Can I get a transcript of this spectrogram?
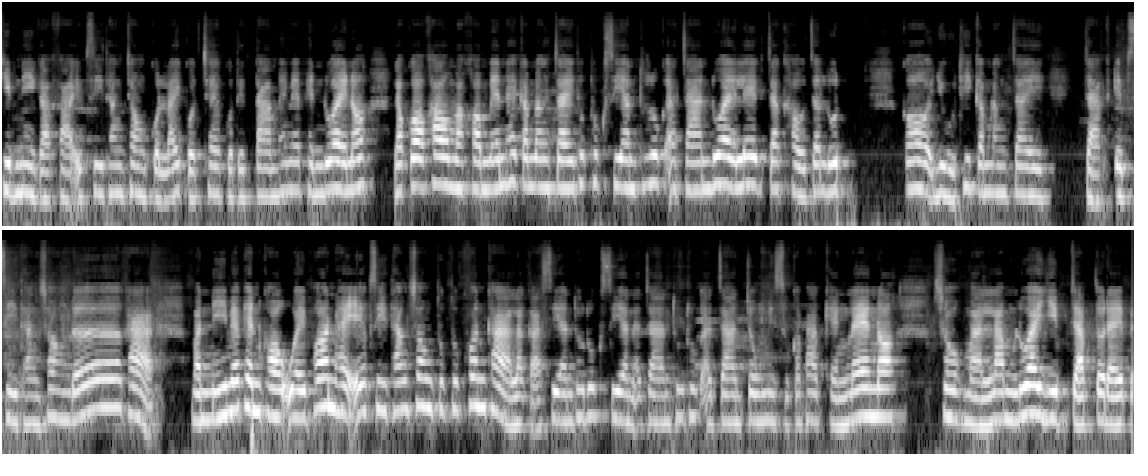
คลิปนี้ก็ฝาก FC ทั้งช่องกดไลค์กดแชร์กดติดตามให้แม่เพนด้วยเนาะแล้วก็เข้ามาคอมเมนต์ให้กำลังใจทุกๆเซียนทุกๆอาจารย์ด้วยเลขจะเขาจะลุด ก็อยู่ที่กำลังใจจาก FC ทางช่องเด้อค่ะ วันนี้แม่เพนขออวยพรให้ FC ทั้งช่องทุกๆ คนค่ะแล้วก็เซียนทุกๆเซียนอาจารย์ทุก ๆ อาจารย์จงมีสุขภาพแข็งแรงเนาะโชคมาร่ำรวยหยิบจับตัวใดไป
